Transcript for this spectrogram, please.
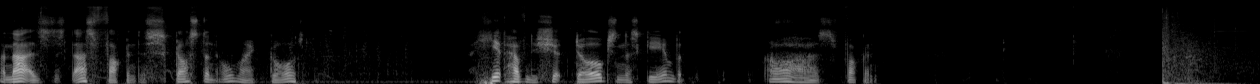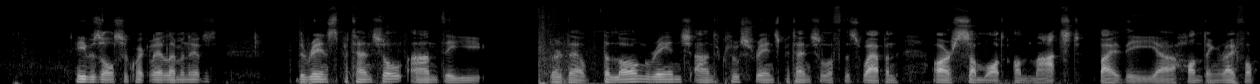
And that is just, that's fucking disgusting. Oh my god. I hate having to shoot dogs in this game, but oh, it's fucking. He was also quickly eliminated. The range potential and the or the the long range and close range potential of this weapon are somewhat unmatched by the uh, hunting rifle.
